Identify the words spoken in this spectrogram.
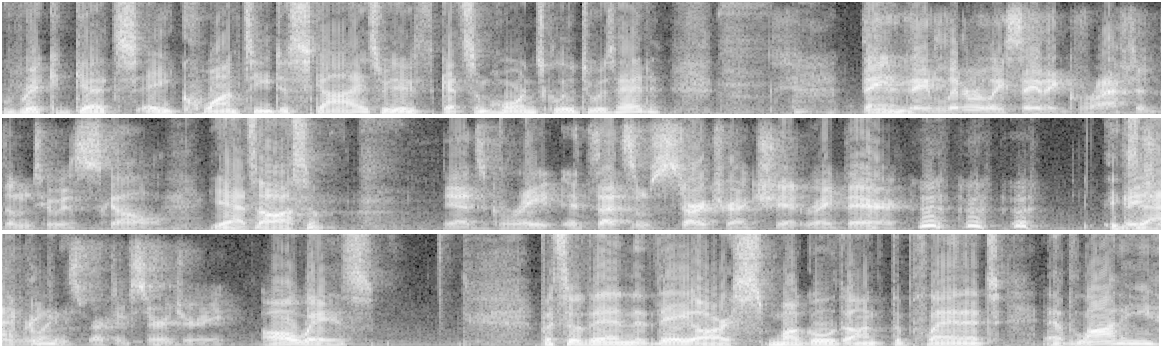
Rick gets a Quanti disguise, so he gets some horns glued to his head. They, And- they literally say they grafted them to his skull. Yeah, it's awesome. Yeah, it's great. It's that's some Star Trek shit right there. exactly. Facial Exactly. reconstructive surgery. Always. But so then they are smuggled onto the planet Eblani.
